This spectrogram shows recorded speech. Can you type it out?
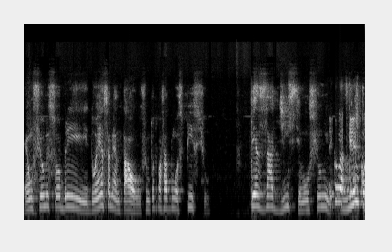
É um filme sobre doença mental, um filme todo passado num hospício. Pesadíssimo, um filme Nicolas Cage muito com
